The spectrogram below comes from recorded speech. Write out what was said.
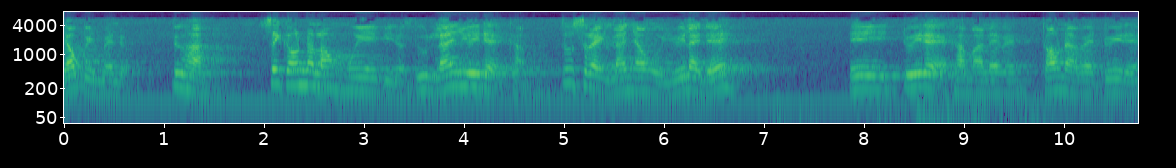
ရောက်ပြီမဲ့လို့သူဟာစိတ်ကောင်းနှလုံးမွေးပြီးတော့သူလမ်းရွေးတဲ့အခါမှာသူစရိုက်လမ်းကြောင်းကိုရွေးလိုက်တယ်အေးတွေးတဲ့အခါမှာလည်းပဲကောင်းတာပဲတွေးတယ်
